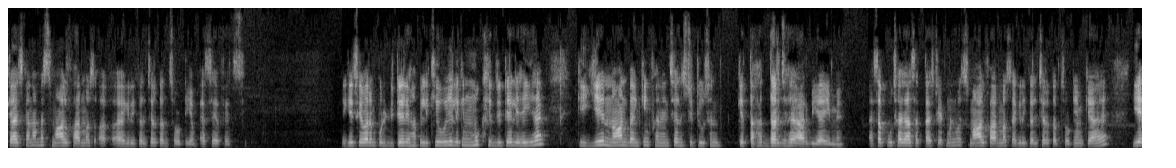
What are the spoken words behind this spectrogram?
क्या इसका नाम है? Small farmers agriculture consortium S F S C देखिए, इसके बारे में पूरी डिटेल यहाँ पे लिखी हुई है, लेकिन मुख्य डिटेल यही है कि ये नॉन बैंकिंग फाइनेंशियल इंस्टीट्यूशन के तहत दर्ज है आरबीआई में। ऐसा पूछा जा सकता है स्टेटमेंट में स्मॉल फार्मर्स एग्रीकल्चर कंसोर्टियम क्या है? ये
